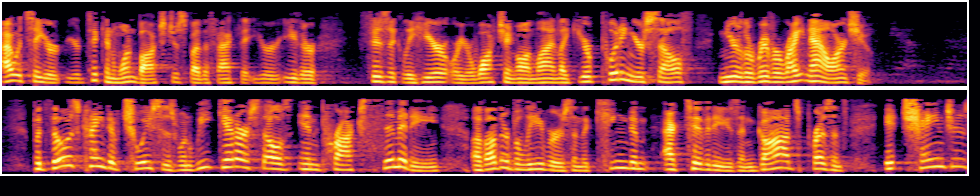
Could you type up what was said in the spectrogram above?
I would say you're you're ticking one box just by the fact that you're either physically here or you're watching online. Like you're putting yourself near the river right now, aren't you? But those kind of choices, when we get ourselves in proximity of other believers and the kingdom activities and God's presence, it changes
